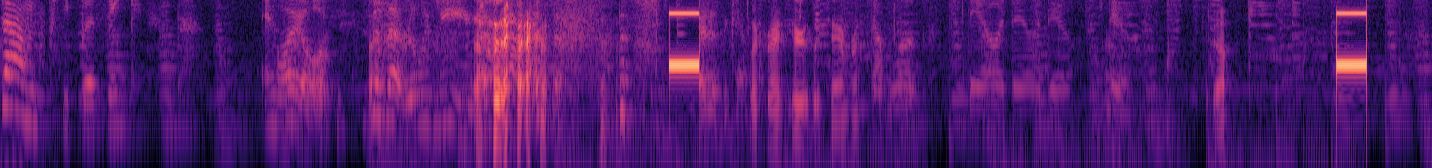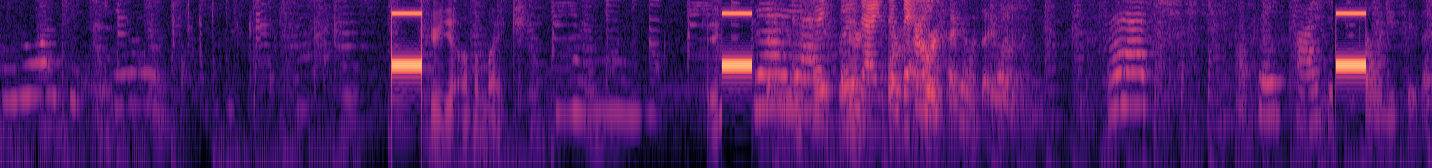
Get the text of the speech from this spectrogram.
Some people think insulin. Smile. You said that really mean. right at the camera. Look right here at the camera. Don't look. There. Yeah. Hear you on the mic. Okay. Is that you? Type one Yeah. Or type 1 diabetics. When you say that.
